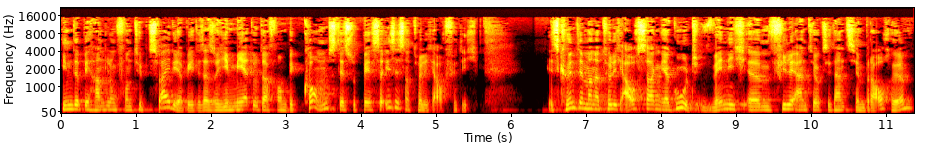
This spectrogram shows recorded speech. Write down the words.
in der Behandlung von Typ 2 Diabetes. Also je mehr du davon bekommst, desto besser ist es natürlich auch für dich. Jetzt könnte man natürlich auch sagen, ja gut, wenn ich ähm, viele Antioxidantien brauche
